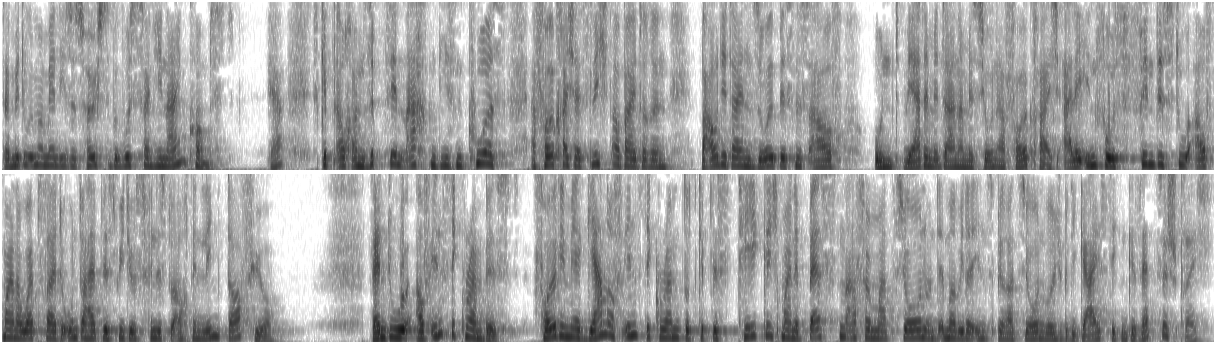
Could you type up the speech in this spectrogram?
damit du immer mehr in dieses höchste Bewusstsein hineinkommst. Ja, es gibt auch am 17.8. diesen Kurs Erfolgreich als Lichtarbeiterin. Bau dir dein Soul-Business auf und werde mit deiner Mission erfolgreich. Alle Infos findest du auf meiner Webseite. Unterhalb des Videos findest du auch den Link dafür. Wenn du auf Instagram bist, folge mir gern auf Instagram. Dort gibt es täglich meine besten Affirmationen und immer wieder Inspirationen, wo ich über die geistigen Gesetze spreche.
